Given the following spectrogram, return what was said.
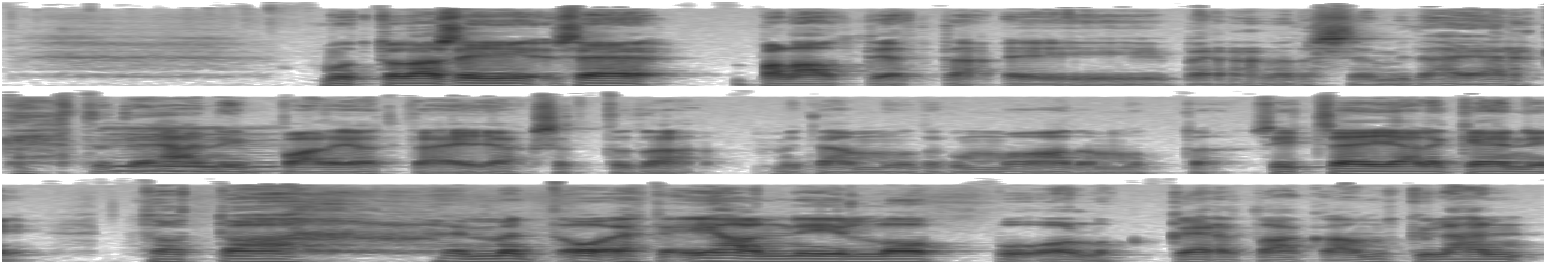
Mutta tota, se, se palautti, että ei perhana tässä ole mitään järkeä, että mm. tehdään niin paljon, että ei jaksa tota, mitään muuta kuin maata, mutta sitten sen jälkeen niin tota, en mä ole ehkä ihan niin loppu ollut kertaakaan, mutta kyllähän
